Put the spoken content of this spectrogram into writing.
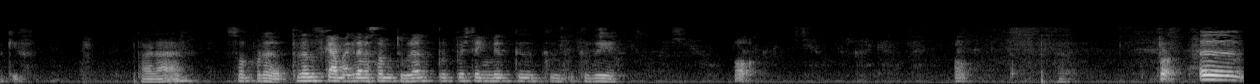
Aqui. Parar. Só para, para não ficar uma gravação muito grande, porque depois tenho medo que, que, que dê. Oh. Oh. Pronto. Ah,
